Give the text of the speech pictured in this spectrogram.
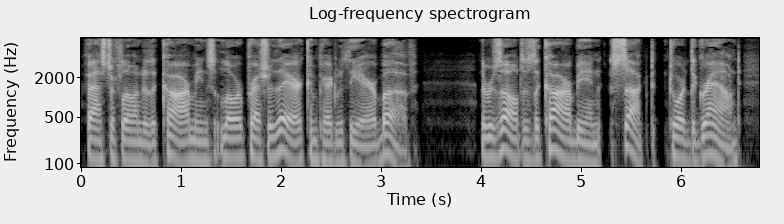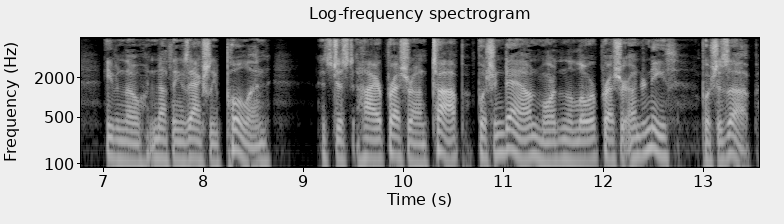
Faster flow under the car means lower pressure there compared with the air above. The result is the car being sucked toward the ground, even though nothing is actually pulling. It's just higher pressure on top pushing down more than the lower pressure underneath pushes up.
